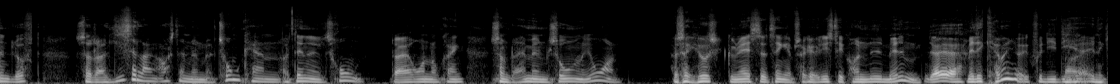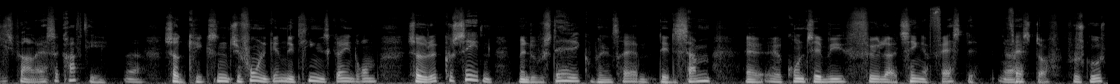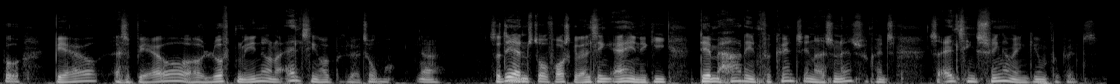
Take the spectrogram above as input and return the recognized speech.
99% luft, så der er lige så lang afstand mellem atomkernen og den elektron, der er rundt omkring, som der er mellem solen og jorden. Og så kan jeg huske gymnasiet, og tænke, jamen, så kan jeg jo lige stikke hånden ned imellem. Ja, ja. Men det kan man jo ikke, fordi de Nej. her energispiraler er så kraftige. Ja. Så kig sådan en tyfon igennem et klinisk rent rum, så vil du ikke kunne se den, men du vil stadig ikke kunne penetrere den. Det er det samme uh, grund til, at vi føler, at ting er faste, ja. fast stof. For du skal huske på, bjerge, altså bjerge og luften med under, alting er opbygget af atomer. Ja. Så det er Mm. den store forskel. Alting er energi. Dermed har det en frekvens, en resonansfrekvens, så alting svinger med en given frekvens.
